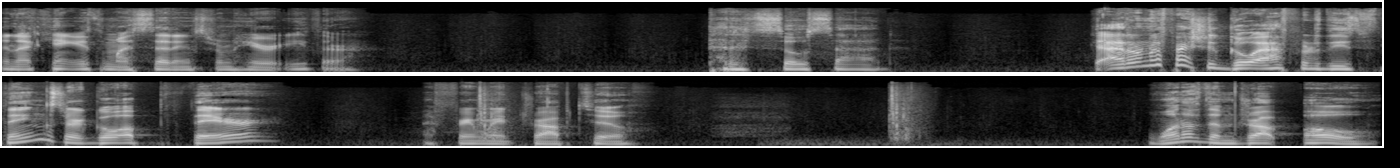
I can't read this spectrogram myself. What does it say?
And I can't get to my settings from here either. That is so sad. I don't know if I should go after these things or go up there. My frame rate dropped too. One of them dropped. Oh,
